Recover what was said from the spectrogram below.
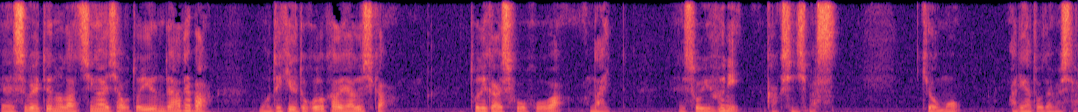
えー、全ての拉致被害者をというんであればもうできるところからやるしか取り返す方法はないそういうふうに確信します。今日もありがとうございました。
